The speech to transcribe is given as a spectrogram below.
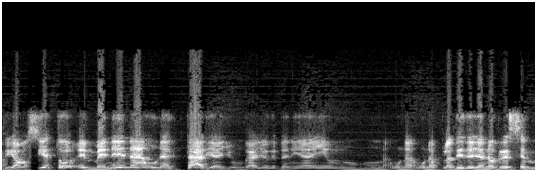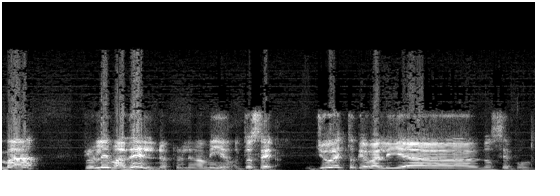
Digamos, si esto envenena una hectárea y un gallo que tenía ahí una, una, plantita ya no crecen más, problema de él, no es problema mío. Entonces, yo esto que valía, no sé, pues,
